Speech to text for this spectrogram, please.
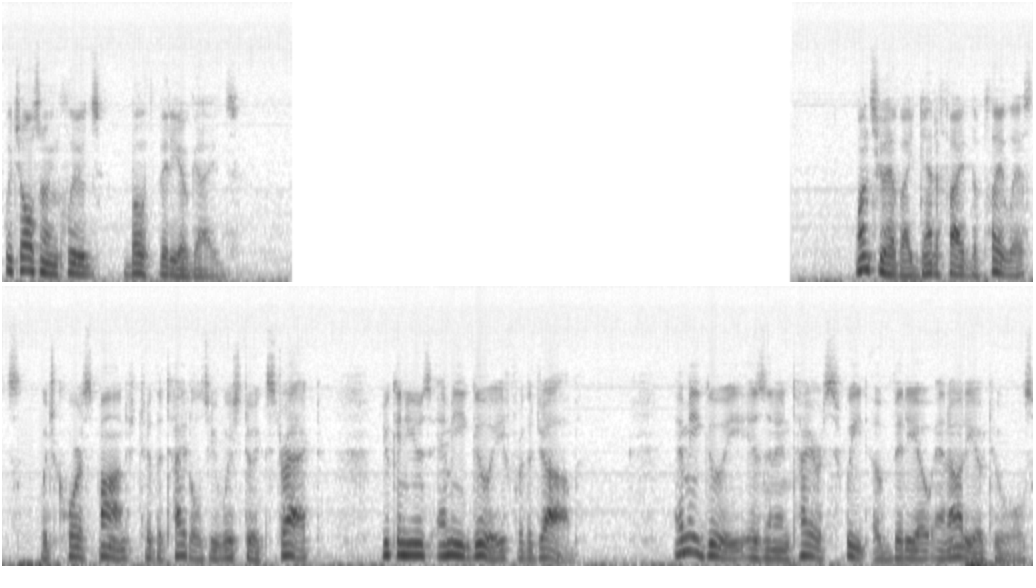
which also includes both video guides. Once you have identified the playlists which correspond to the titles you wish to extract, you can use MeGUI for the job. MeGUI is an entire suite of video and audio tools,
